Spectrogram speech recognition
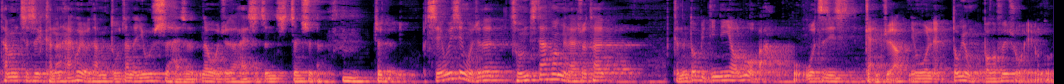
他们其实可能还会有他们独占的优势，还是那我觉得还是真真实的。嗯，就企业微信，我觉得从其他方面来说，它可能都比钉钉要弱吧。我我自己感觉啊，因为我两都用过，包括飞书我也用过。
